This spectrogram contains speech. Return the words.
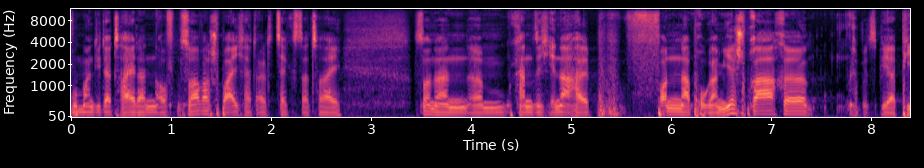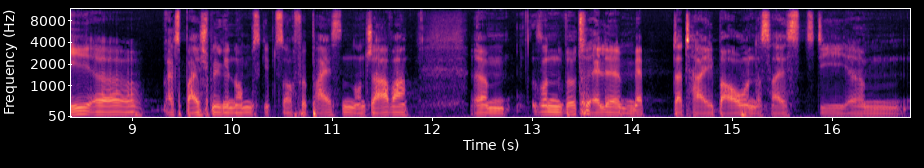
wo man die Datei dann auf dem Server speichert als Textdatei, sondern ähm, kann sich innerhalb von einer Programmiersprache, ich habe jetzt PHP äh, als Beispiel genommen, es gibt es auch für Python und Java, ähm, so eine virtuelle Map-Datei bauen. Das heißt, die ähm,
